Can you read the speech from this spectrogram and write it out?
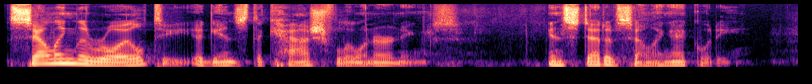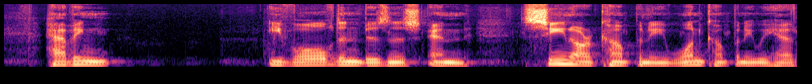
selling the royalty against the cash flow and earnings instead of selling equity. Having evolved in business and seen our company, one company we had,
